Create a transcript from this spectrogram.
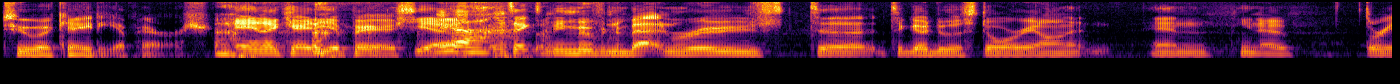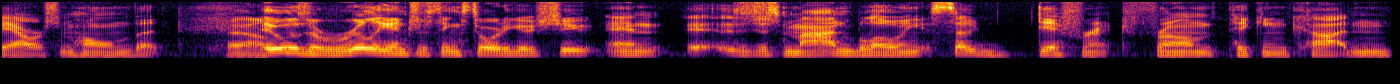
to Acadia Parish. in Acadia Parish, yeah. Yeah. It takes me moving to Baton Rouge to, to go do a story on it and, you know, three hours from home. But Yeah. it was a really interesting story to go shoot. And it was just mind blowing. It's so different from picking cotton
